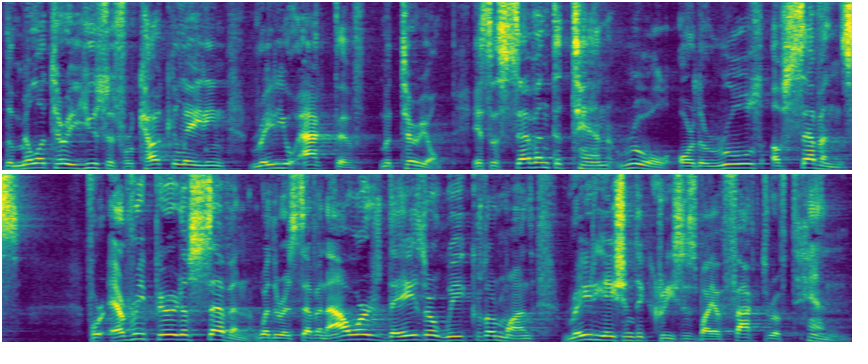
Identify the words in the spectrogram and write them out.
the military uses for calculating radioactive material is the 7 to 10 rule, or the rules of sevens. For every period of seven, whether it's seven hours, days, or weeks, or months, radiation decreases by a factor of 10.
